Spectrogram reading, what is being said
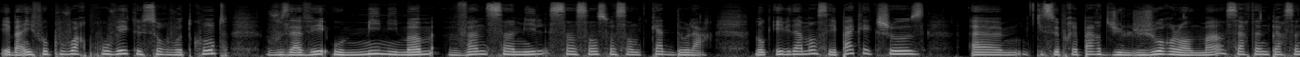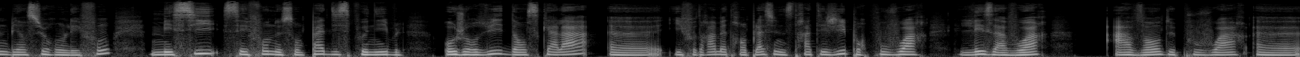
eh ben, il faut pouvoir prouver que sur votre compte, vous avez au minimum 25 564 dollars. Donc évidemment, ce n'est pas quelque chose euh, qui se prépare du jour au lendemain. Certaines personnes, bien sûr, ont les fonds, mais si ces fonds ne sont pas disponibles Aujourd'hui, dans ce cas-là, euh, il faudra mettre en place une stratégie pour pouvoir les avoir avant de pouvoir euh,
